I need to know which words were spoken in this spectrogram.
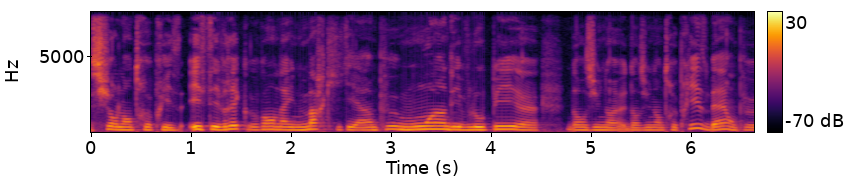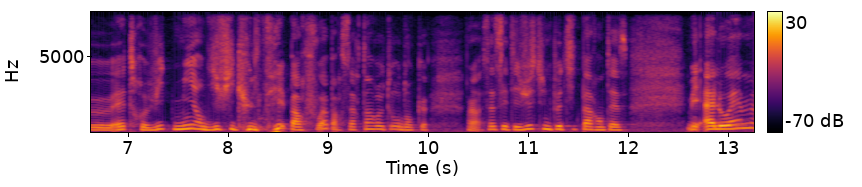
sur l'entreprise. Et c'est vrai que quand on a une marque qui est un peu moins développée dans, une, dans une entreprise, ben, on peut être vite mis en difficulté parfois par certains retours. Donc voilà, ça c'était juste une petite parenthèse. Mais à l'OM,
